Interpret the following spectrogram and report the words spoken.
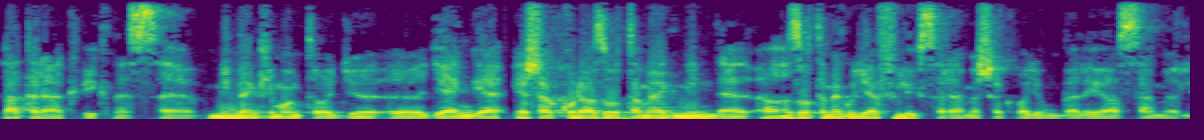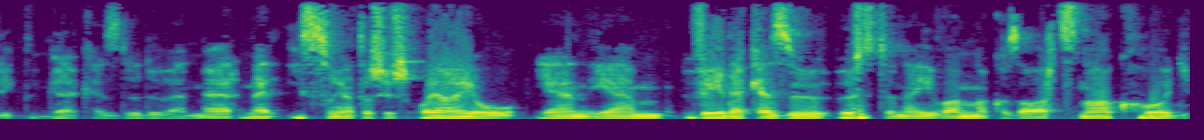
lateral quickness mindenki mondta, hogy gyenge, és akkor azóta meg minden, azóta meg ugye fülig szerelmesek vagyunk belé a Summer League-gel kezdődően, mert, mert iszonyatos, és olyan jó ilyen, ilyen védekező ösztönei vannak az arcnak, hogy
